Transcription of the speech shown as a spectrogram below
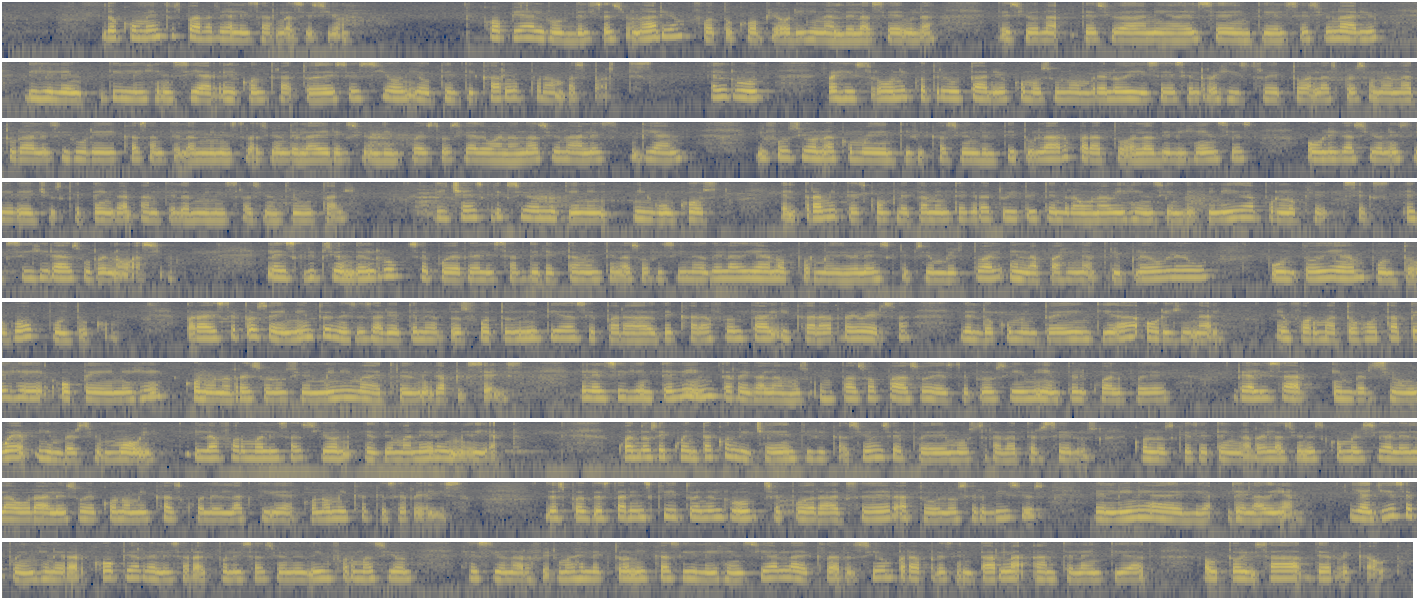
Documentos para realizar la sesión. Copia del RUT del cesionario, fotocopia original de la cédula de ciudadanía del cedente y del cesionario, diligenciar el contrato de cesión y autenticarlo por ambas partes. El RUT Registro único tributario, como su nombre lo dice, es el registro de todas las personas naturales y jurídicas ante la Administración de la Dirección de Impuestos y Aduanas Nacionales, DIAN, y funciona como identificación del titular para todas las diligencias, obligaciones y derechos que tengan ante la Administración tributaria. Dicha inscripción no tiene ningún costo. El trámite es completamente gratuito y tendrá una vigencia indefinida, por lo que se exigirá su renovación. La inscripción del RUP se puede realizar directamente en las oficinas de la DIAN o por medio de la inscripción virtual en la página www.dian.gov.co. Para este procedimiento es necesario tener dos fotos nítidas separadas de cara frontal y cara reversa del documento de identidad original en formato JPG o PNG con una resolución mínima de 3 megapíxeles. En el siguiente link te regalamos un paso a paso de este procedimiento el cual puede realizar en versión web y en versión móvil y la formalización es de manera inmediata. Cuando se cuenta con dicha identificación se puede mostrar a terceros con los que se tengan relaciones comerciales, laborales o económicas cuál es la actividad económica que se realiza. Después de estar inscrito en el RUT se podrá acceder a todos los servicios en línea de la DIAN y allí se pueden generar copias, realizar actualizaciones de información gestionar firmas electrónicas y diligenciar la declaración para presentarla ante la entidad autorizada de recaudo.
